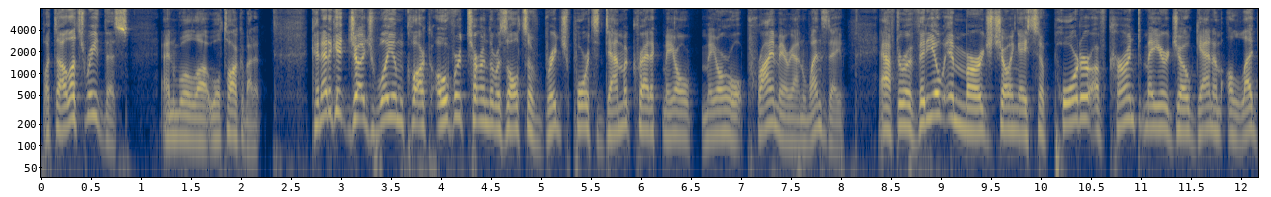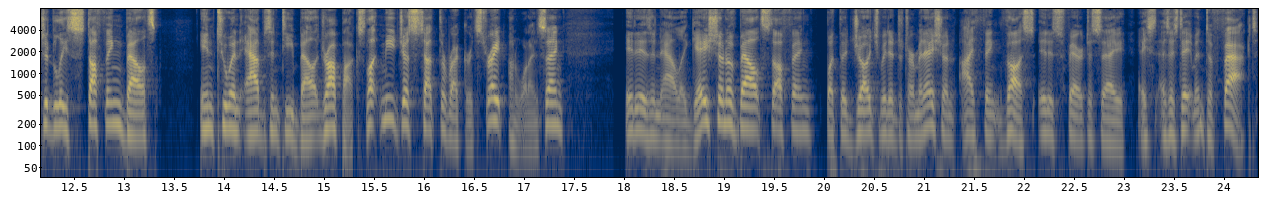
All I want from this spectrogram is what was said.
But uh, let's read this and we'll uh, we'll talk about it. Connecticut Judge William Clark overturned the results of Bridgeport's Democratic mayor, mayoral primary on Wednesday after a video emerged showing a supporter of current Mayor Joe Ganim allegedly stuffing ballots into an absentee ballot drop box. Let me just set the record straight on what I'm saying. It is an allegation of ballot stuffing, but the judge made a determination. I think thus it is fair to say, as a statement of fact.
